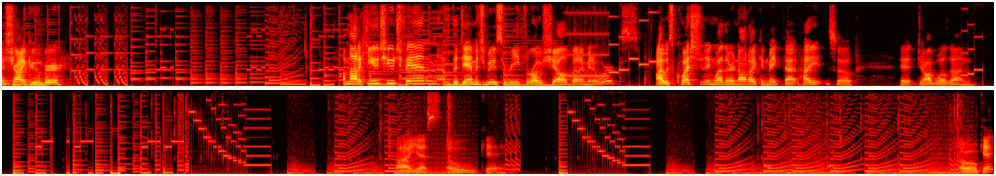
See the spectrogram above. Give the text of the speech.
Let's try Goomber. I'm not a huge, huge fan of the damage boost rethrow shell, but I mean, it works. I was questioning whether or not I can make that height, so it job well done. Ah, yes. Okay. Okay.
